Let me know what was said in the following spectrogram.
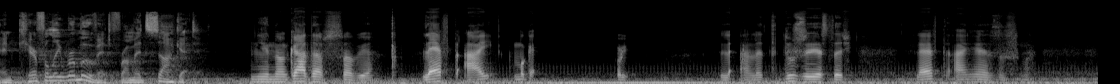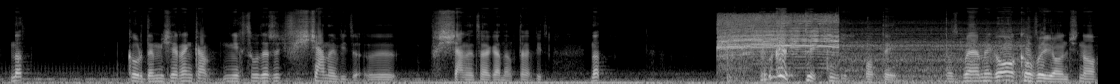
and carefully remove it from its socket. Nie no, gadasz sobie. Left eye. Mogę. Oj. Le, ale ty duży jesteś. Left eye, Jezus. No. Kurde, mi się ręka. Nie chcę uderzyć w ścianę, widzę. y, W ścianę, co ja gadam w telewizji. No. Ty, kurwa, ty. Jego oko wyjąć, no.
